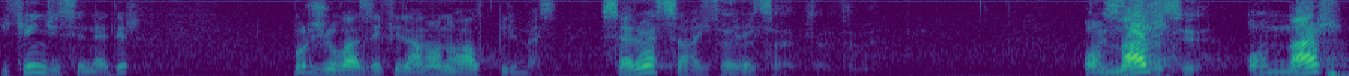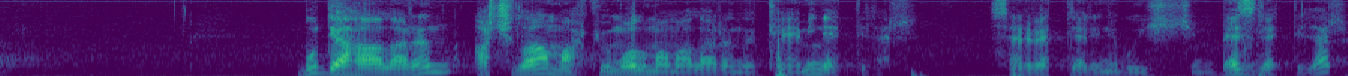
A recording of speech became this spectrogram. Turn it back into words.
İkincisi nedir? Burjuvazi filan onu halk bilmez. Servet sahibi. Servet sahipleri tabii. Onlar Aristokrasi. onlar bu dehaların açlığa mahkum olmamalarını temin ettiler. Servetlerini bu iş için bezlettiler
